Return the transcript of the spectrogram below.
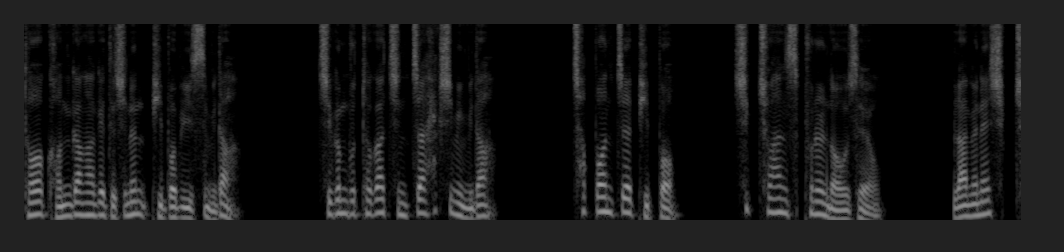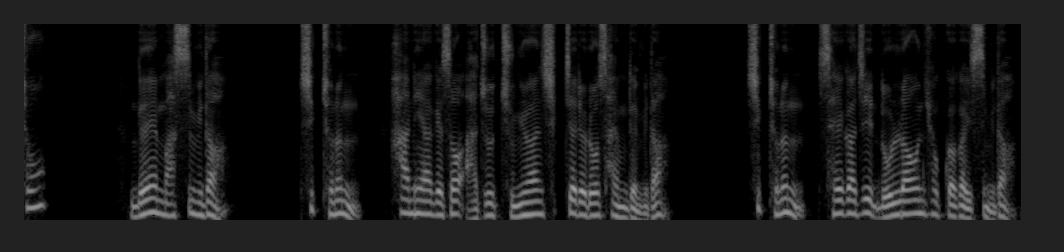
더 건강하게 드시는 비법이 있습니다. 지금부터가 진짜 핵심입니다. 첫 번째 비법. 식초 한 스푼을 넣으세요. 라면에 식초? 네, 맞습니다. 식초는 한의학에서 아주 중요한 식재료로 사용됩니다. 식초는 세 가지 놀라운 효과가 있습니다.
